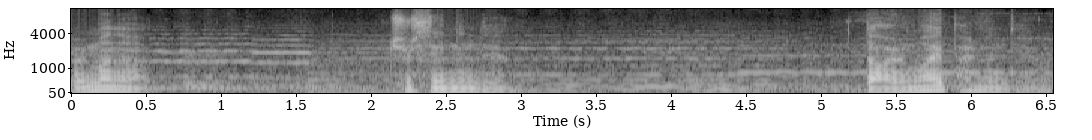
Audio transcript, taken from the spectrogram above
얼마나 줄 수 있는데요? 나 얼마에 팔면 돼요?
